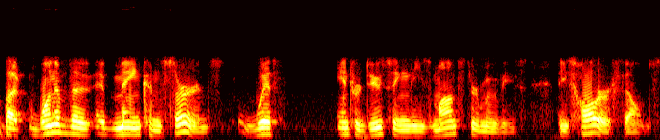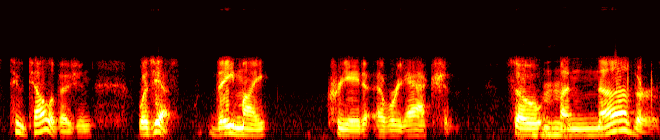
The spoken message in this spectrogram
but one of the main concerns with introducing these monster movies, these horror films to television, was yes, they might create a reaction. So mm-hmm. another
